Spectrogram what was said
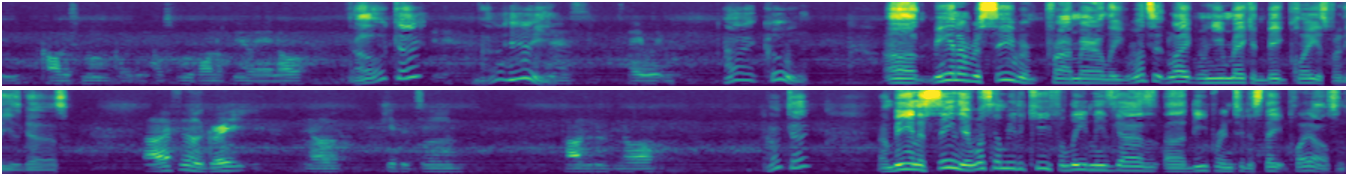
He called me Smooth because I'm smooth on the field and all. Oh, okay. I hear you. Just stay with me. All right, cool. Uh, being a receiver primarily, what's it like when you're making big plays for these guys? Uh, it feels great. You know, keep the team positive and all. Okay. And being a senior, what's going to be the key for leading these guys uh, deeper into the state playoffs and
